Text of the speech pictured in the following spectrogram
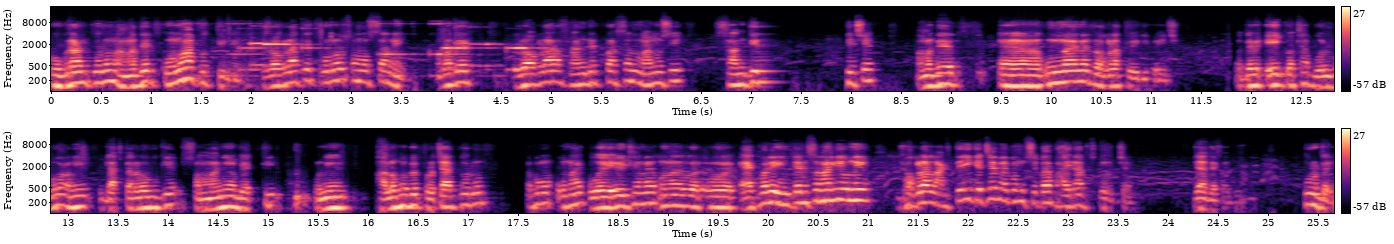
প্রোগ্রাম করুন। আমাদের কোনো আপত্তি নেই। রগলাতে কোনো সমস্যা নেই। আমাদের রগলার হান্ড্রেড পার্সেন্ট মানুষই শান্তি পেয়েছে আমাদের আহ, উন্নয়নের রগলা তৈরি হয়েছে। অতএব এই কথা বলব আমি ডাক্তারবাবুকে সম্মানীয় ব্যক্তি উনি ভালোভাবে প্রচার করুন এবং ওনার ওই- এইখানে ওনার একবারে ইন্টেনশনালি উনি ঝগড়া লাগতেই গেছেন এবং সেটা ভাইরাস করছেন। যা দেখা যায়। পুরোটাই।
